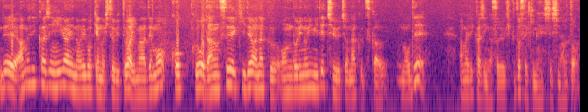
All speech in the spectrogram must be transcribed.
でアメリカ人以外の英語圏の人々は今でもコックを男性器ではなく雄鶏の意味で躊躇なく使うのでアメリカ人がそれを聞くと赤面してしまうと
